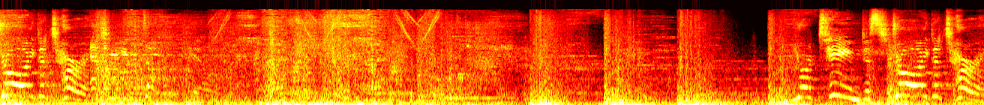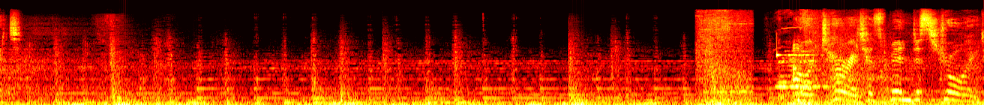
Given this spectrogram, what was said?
Destroyed a turret! Enemy! Your team destroyed a turret! Our turret has been destroyed.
